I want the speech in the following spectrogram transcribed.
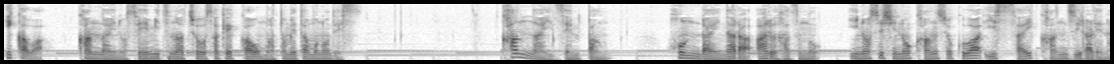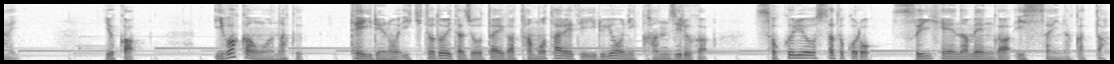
以下は館内の精密な調査結果をまとめたものです。館内全般本来ならあるはずのイノシシの感触は一切感じられない。床違和感はなく手入れの行き届いた状態が保たれているように感じるが測量したところ水平な面が一切なかった。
